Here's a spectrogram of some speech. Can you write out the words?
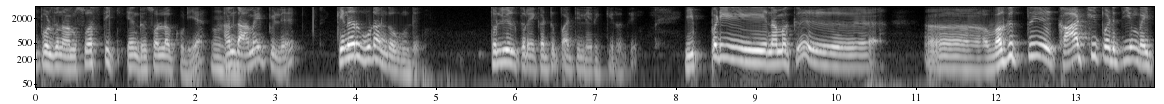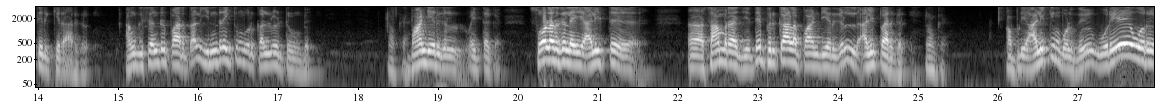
இப்பொழுது நாம் ஸ்வஸ்திக் என்று சொல்லக்கூடிய. அந்த அமைப்பிலே கிணறு கூட அங்கே உண்டு. தொல்லியல் துறை கட்டுப்பாட்டில் இருக்கிறது. இப்படி நமக்கு வகுத்து காட்சிப்படுத்தியும் வைத்திருக்கிறார்கள். அங்கு சென்று பார்த்தால் இன்றைக்கும் ஒரு கல்வெட்டு உண்டு. பாண்டியர்கள் வைத்த சோழர்களை அழித்த சாம்ராஜ்யத்தை பிற்கால பாண்டியர்கள் அழிப்பார்கள். ஓகே. அப்படி அழிக்கும் பொழுது ஒரே ஒரு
